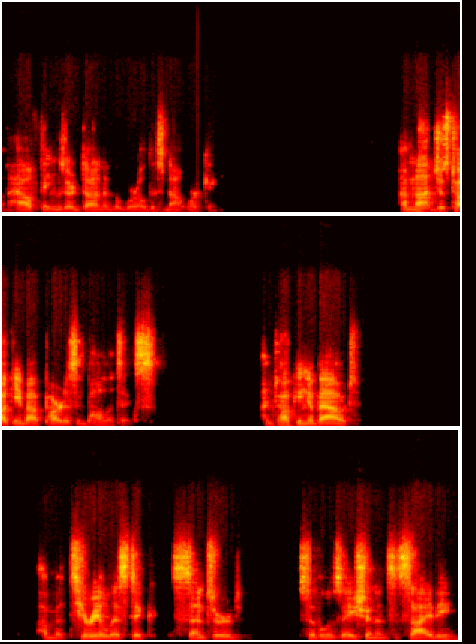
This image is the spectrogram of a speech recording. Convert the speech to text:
of how things are done in the world is not working. I'm not just talking about partisan politics. I'm talking about a materialistic centered civilization and society.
